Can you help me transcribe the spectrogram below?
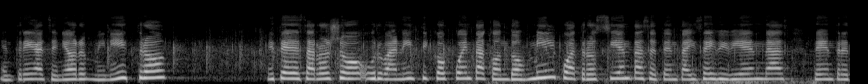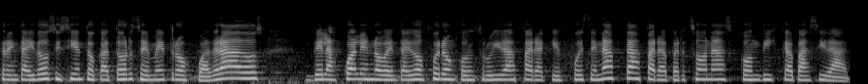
Entrega el señor Ministro. Este desarrollo urbanístico cuenta con 2.476 viviendas de entre 32 y 114 metros cuadrados, de las cuales 92 fueron construidas para que fuesen aptas para personas con discapacidad.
